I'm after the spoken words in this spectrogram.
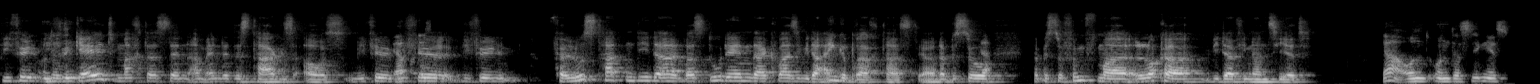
Wie viel, wie viel Geld macht das denn am Ende des Tages aus? Wie viel, ja, wie, viel, wie viel Verlust hatten die da, was du denen da quasi wieder eingebracht hast? Ja, da bist du, ja. da bist du fünfmal locker wieder finanziert. Ja, und, und das Ding ist,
